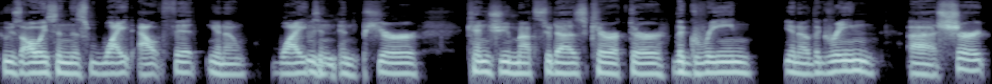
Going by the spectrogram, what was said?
who's always in this white outfit, you know, white and, and pure. Kenji Matsuda's character, the green, you know, the green uh, shirt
